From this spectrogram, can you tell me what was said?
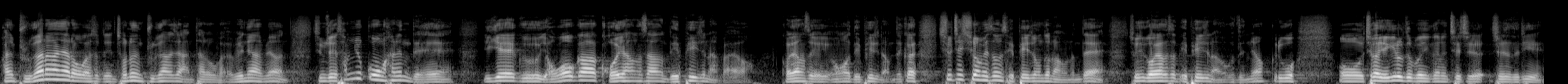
과연 불가능하냐라고 봤을 때는 저는 불가능하지 않다고 봐요. 왜냐하면 지금 저희 360 하는데 이게 그 영어가 거의 항상 4페이지 나가요. 거의 항상 영어 4페이지 나옵니다. 그러니까 실제 시험에서는 3페이지 정도 나오는데 저희 거의 항상 4페이지 나오거든요. 그리고 어 제가 얘기를 들어보니까는 제 제자들이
